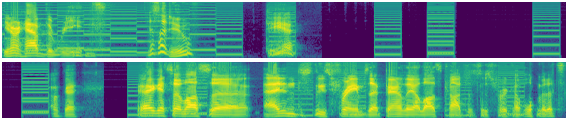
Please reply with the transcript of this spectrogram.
you don't have the reeds, yes, I do. do you? Okay. I guess I lost. Uh, I didn't just lose frames. Apparently, I lost consciousness for a couple of minutes.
